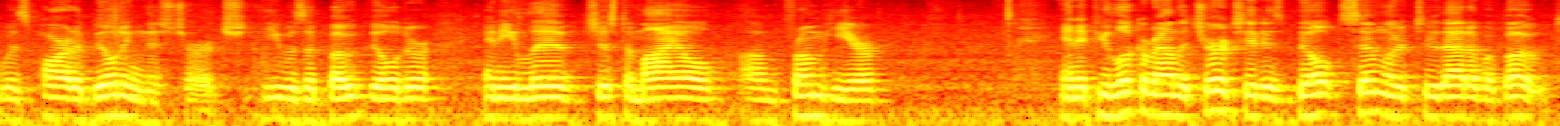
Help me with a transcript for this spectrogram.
was part of building this church. He was a boat builder and he lived just a mile um, from here. And if you look around the church, it is built similar to that of a boat.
